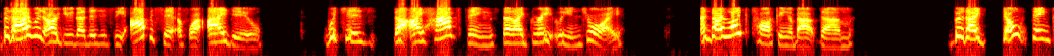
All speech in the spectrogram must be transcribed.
But I would argue that it is the opposite of what I do, which is that I have things that I greatly enjoy. And I like talking about them. But I don't think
